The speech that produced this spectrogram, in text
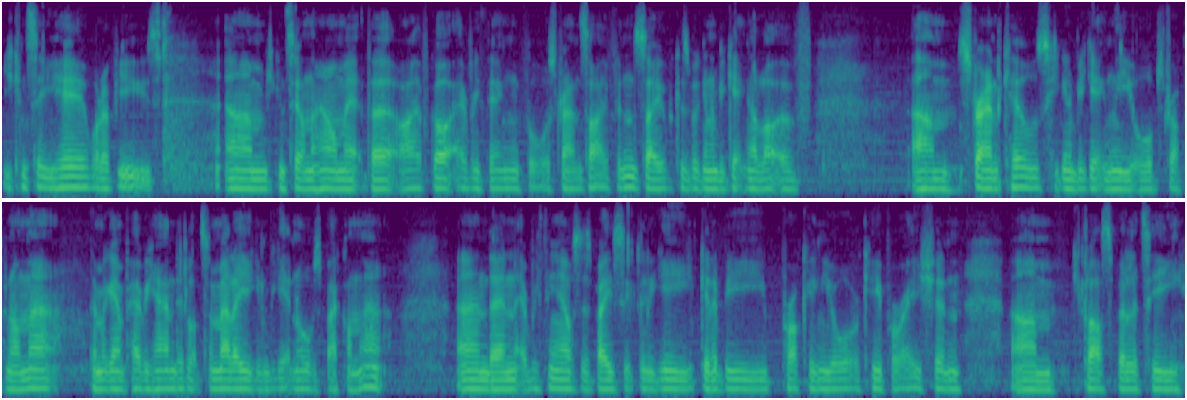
You can see here what I've used. Um, you can see on the helmet that I've got everything for strand siphons. So because we're going to be getting a lot of um, strand kills, you're going to be getting the orbs dropping on that. Then going for heavy-handed, lots of melee. You're going to be getting orbs back on that and then everything else is basically going to be procking your recuperation, um, class ability,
